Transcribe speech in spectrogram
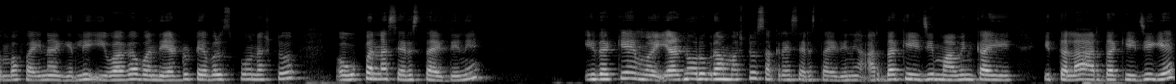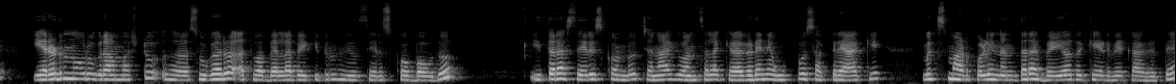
ತುಂಬ ಫೈನಾಗಿರಲಿ ಇವಾಗ ಒಂದು ಎರಡು ಟೇಬಲ್ ಸ್ಪೂನಷ್ಟು ಉಪ್ಪನ್ನು ಸೇರಿಸ್ತಾ ಇದ್ದೀನಿ. ಇದಕ್ಕೆ ಎರಡು ನೂರು ಗ್ರಾಮ್ ಅಷ್ಟು ಸಕ್ಕರೆ ಸೇರಿಸ್ತಾ ಇದ್ದೀನಿ. ಅರ್ಧ ಕೆ ಜಿ ಮಾವಿನಕಾಯಿ ಇತ್ತಲ್ಲ, ಅರ್ಧ ಕೆ ಜಿಗೆ ಎರಡು ನೂರು ಗ್ರಾಮಷ್ಟು ಸುಗರು ಅಥವಾ ಬೆಲ್ಲ ಬೇಕಿದ್ದರೂ ನೀವು ಸೇರಿಸ್ಕೋಬಹುದು. ಈ ಥರ ಸೇರಿಸ್ಕೊಂಡು ಚೆನ್ನಾಗಿ ಒಂದು ಸಲ ಕೆಳಗಡೆನೆ ಉಪ್ಪು, ಸಕ್ಕರೆ ಹಾಕಿ ಮಿಕ್ಸ್ ಮಾಡ್ಕೊಳ್ಳಿ, ನಂತರ ಬೇಯೋದಕ್ಕೆ ಇಡಬೇಕಾಗುತ್ತೆ.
